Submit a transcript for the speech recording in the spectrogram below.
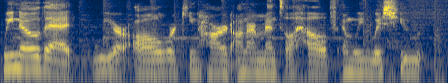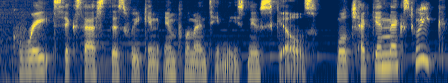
We know that we are all working hard on our mental health, and we wish you great success this week in implementing these new skills. We'll check in next week.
